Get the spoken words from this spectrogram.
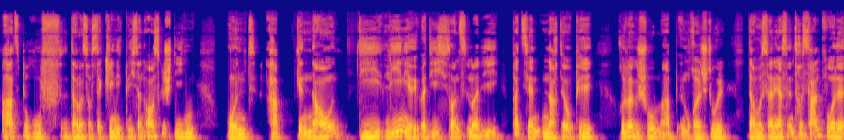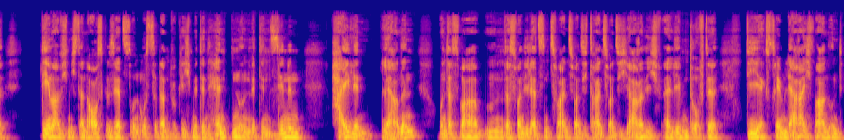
Arztberuf, damals aus der Klinik bin ich dann ausgestiegen und habe genau die Linie, über die ich sonst immer die Patienten nach der OP rübergeschoben habe im Rollstuhl, da wo es dann erst interessant wurde, dem habe ich mich dann ausgesetzt und musste dann wirklich mit den Händen und mit den Sinnen heilen lernen. Und das war, hm, das waren die letzten 22, 23 Jahre, die ich erleben durfte, die extrem lehrreich waren und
